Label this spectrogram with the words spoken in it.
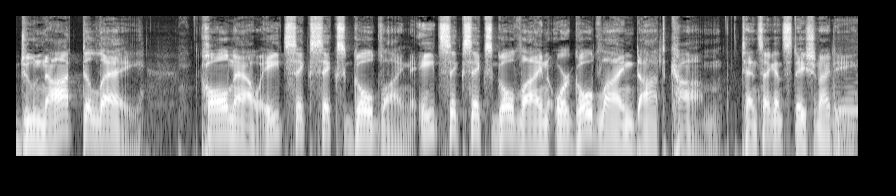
do not delay. Call now 866 Goldline, 866 Goldline or goldline.com. 10 seconds, station ID.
